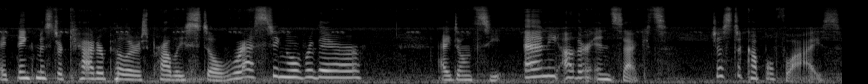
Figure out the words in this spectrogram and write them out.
I think Mr. Caterpillar is probably still resting over there. I don't see any other insects, just a couple flies.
